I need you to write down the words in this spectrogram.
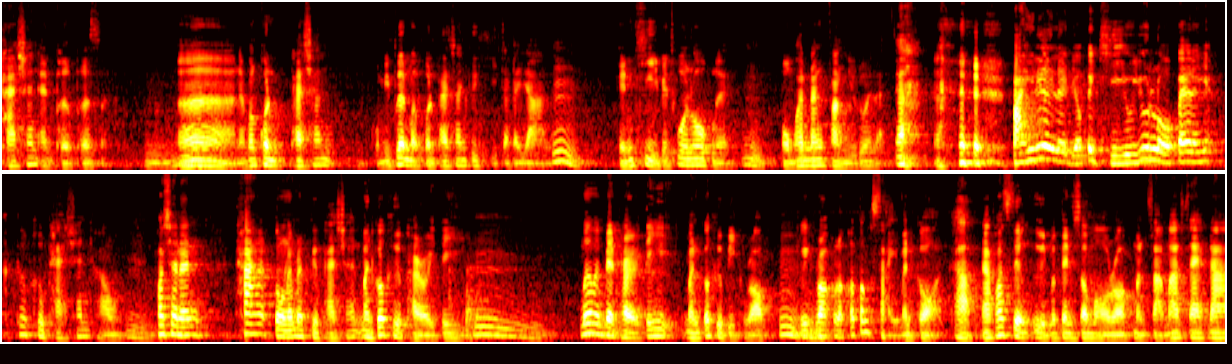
passion and purpose อะอ่านะบางคน passion ผมมีเพื่อนบางคน passion คือขี่จักรยานอืมเห็นขี่ไปทั่วโลกเลยอืมผมก็นั่งฟังอยู่ด้วยแหละอะไปเรื่อยเลย เดี๋ยวไปขี่อยู่ยุโรปไปอะไรเงี้ยก็คือ passion เขา เพราะฉะนั้นถ้าตรงนั้นมันคือ passion มันก็คือ priority เมื่อมันเป็น priority มันก็คือ big rock big rock เราก็ต้องใส่มันก่อนครับนะเพราะเสียงอื่นมันเป็น small rock มันสามารถแทรกได้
